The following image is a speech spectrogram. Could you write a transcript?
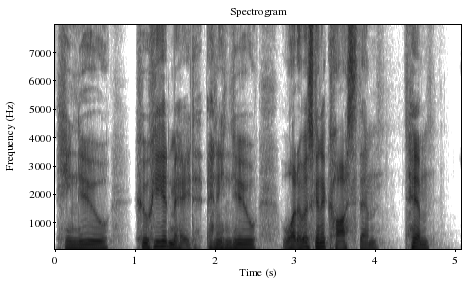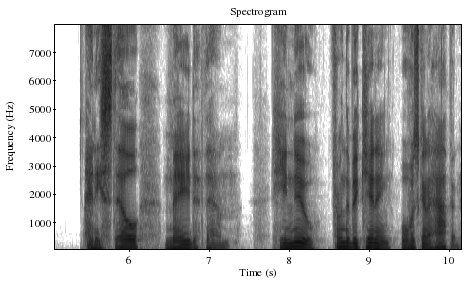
He knew who he had made and he knew what it was going to cost them, him, and he still made them. He knew from the beginning what was going to happen.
